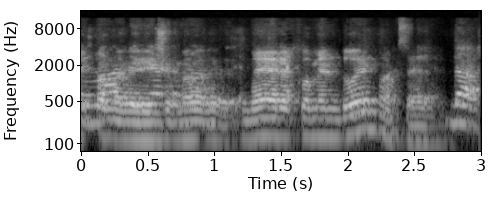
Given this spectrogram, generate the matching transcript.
Нема нічого, не рекомендуємо це. Да.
